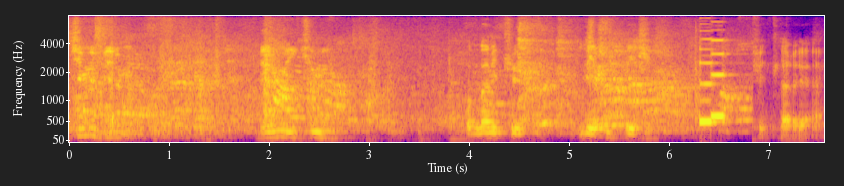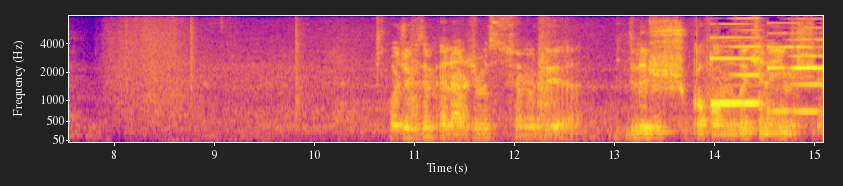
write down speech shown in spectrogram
İki mi bir mi? Bir mi iki mi? Bundan 200. Bir, bir. Fitler ya. Hoca bizim enerjimizi sömürdü ya. Bir de şu kafamdaki neymiş ya.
